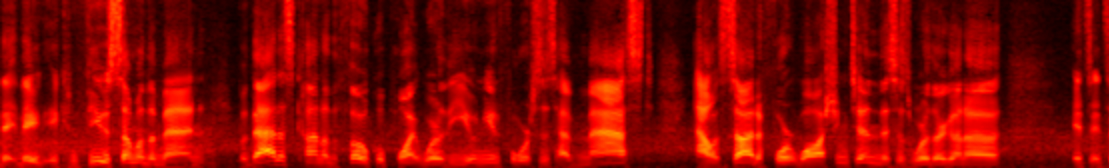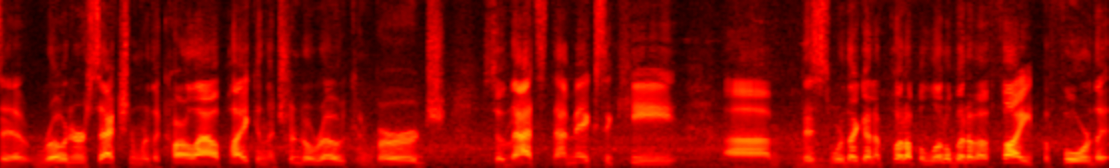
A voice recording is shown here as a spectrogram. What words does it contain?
they, they, it confused some of the men, but that is kind of the focal point where the Union forces have massed outside of Fort Washington. This is where they're gonna it's, it's a road intersection where the Carlisle Pike and the Trindle Road converge. So that's that makes it key. Um, this is where they're going to put up a little bit of a fight before the,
